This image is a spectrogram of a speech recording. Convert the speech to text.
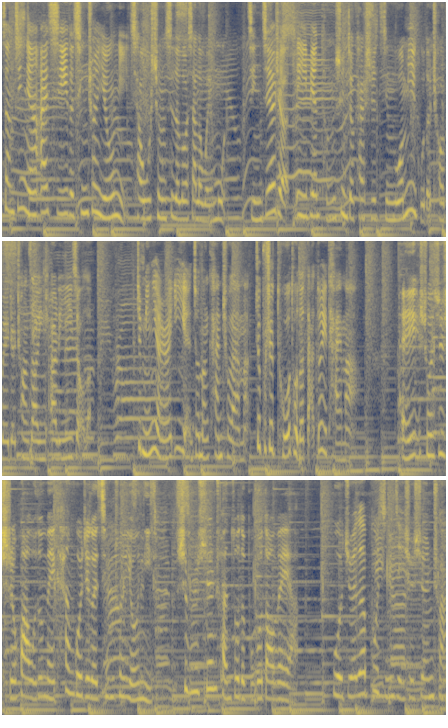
像今年爱奇艺的《青春有你》悄无声息地落下了帷幕，紧接着另一边腾讯就开始紧锣密鼓地筹备着《创造营2019》了。这明眼人一眼就能看出来嘛，这不是妥妥的打对台吗？哎，说句实话，我都没看过这个《青春有你》，是不是宣传做的不够到位啊？我觉得不仅仅是宣传，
